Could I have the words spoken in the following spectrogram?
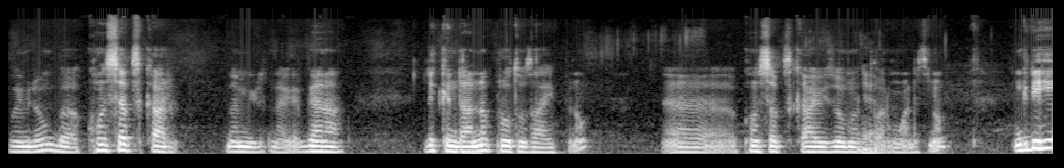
ወይም ደግሞ በ concept car በሚሉት ነገር ገና ልክ እንዳልነው prototype ነው። concept car ይዞ መጥቷል ማለት ነው። እንግዲህ ይሄ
